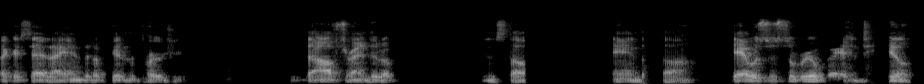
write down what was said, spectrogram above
Like I said, I ended up getting the perjury. The officer ended up and stuff. And uh yeah, it was just a real bad deal.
